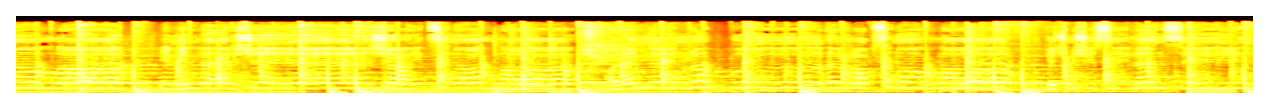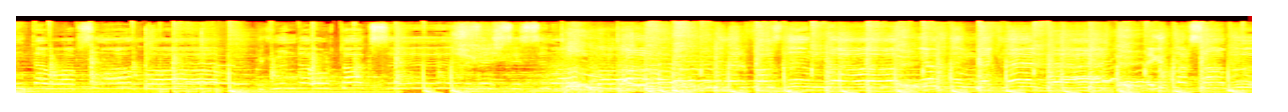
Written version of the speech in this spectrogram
Allah. İlminle her şeye şahitsin Allah. Alemlerin Rabbı her Rabsın Allah. Geçmişi silensin tevvapsın Allah. Hükmünde ortaksız eşsizsin Allah. Ümler fazlından yardım beklerler. Eyüpler sabır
